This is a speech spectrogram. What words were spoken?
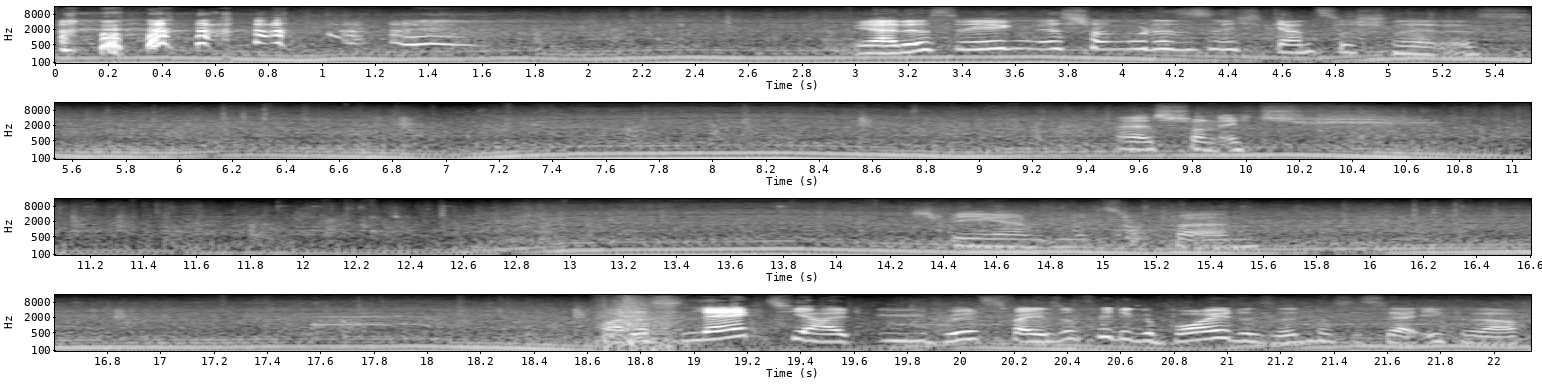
ja, deswegen ist schon gut, dass es nicht ganz so schnell ist. Ja, ist schon echt sch- schwieriger mitzufahren. Boah, das laggt hier halt übelst, weil hier so viele Gebäude sind. Das ist ja ekelhaft.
